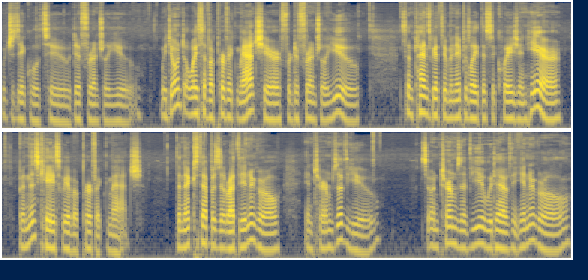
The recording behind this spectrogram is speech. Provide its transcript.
which is equal to differential u. We don't always have a perfect match here for differential u, Sometimes we have to manipulate this equation here, but in this case we have a perfect match. The next step is to write the integral in terms of u. So in terms of u, we'd have the integral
